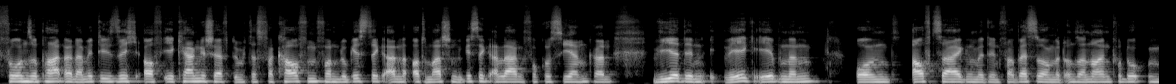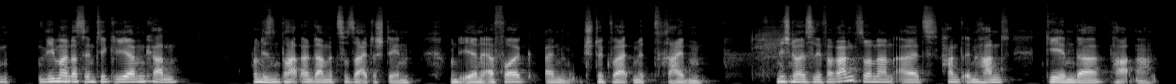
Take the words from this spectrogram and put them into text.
für unsere Partner, damit die sich auf ihr Kerngeschäft, nämlich das Verkaufen von Logistik an, automatischen Logistikanlagen fokussieren können. Wir den Weg ebnen und aufzeigen mit den Verbesserungen, mit unseren neuen Produkten, wie man das integrieren kann und diesen Partnern damit zur Seite stehen und ihren Erfolg ein Stück weit mittreiben. Nicht nur als Lieferant, sondern als Hand in Hand gehender Partner.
